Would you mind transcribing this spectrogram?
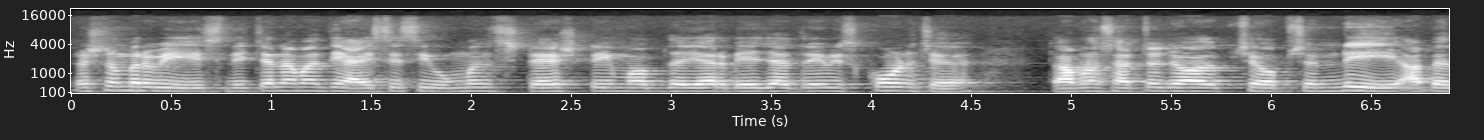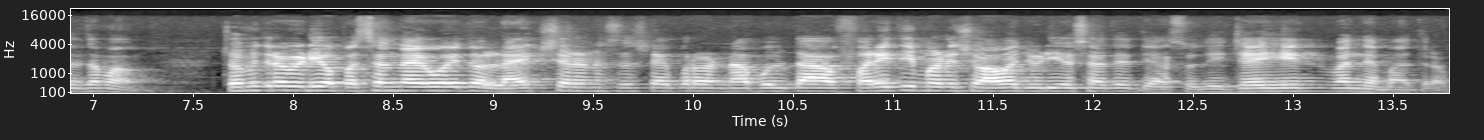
પ્રશ્ન નંબર વીસ, નીચેનામાંથી ICC women's test team of the year બે હજાર ત્રેવીસ કોણ છે? તો આપણો સાચો જવાબ છે ઓપ્શન ડી આપેલ તમામ. જો મિત્રો વીડિયો પસંદ આવ્યો હોય તો લાઇક શેર અને સબસ્ક્રાઈબ કરવા ના ભૂલતા. ફરીથી મળીશું આવા જ વીડિયો સાથે. ત્યાં સુધી જય હિન્દ, વંદે માતરમ.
